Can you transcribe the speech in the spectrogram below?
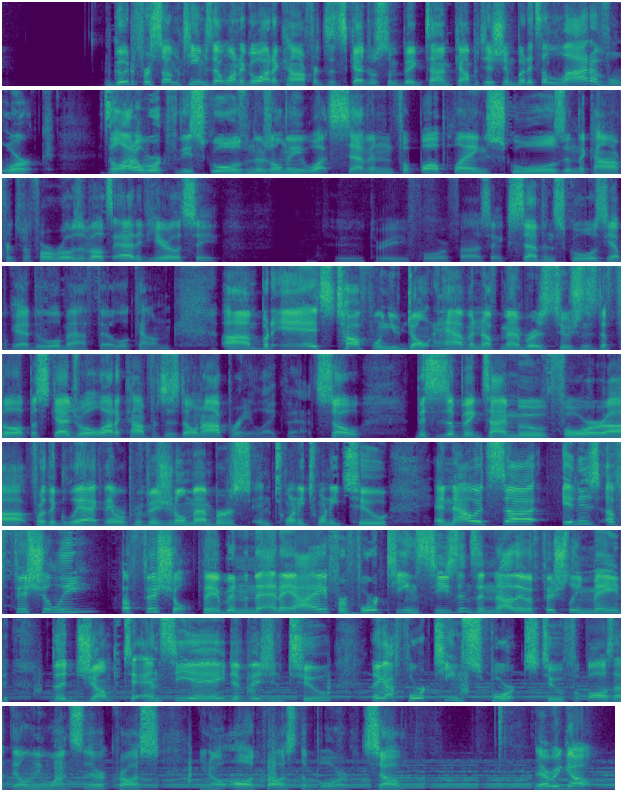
Good for some teams that want to go out of conference and schedule some big time competition, but it's a lot of work. It's a lot of work for these schools when there's only what seven football playing schools in the conference before Roosevelt's added here. Let's see two, three, four, five, six, seven schools. Yep, okay, I did a little math there, a little counting. Um, but it's tough when you don't have enough member institutions to fill up a schedule. A lot of conferences don't operate like that. So this is a big time move for uh, for the GLIAC. They were provisional members in 2022, and now it's uh, it is officially official. They've been in the NAIA for 14 seasons, and now they've officially made the jump to NCAA Division Two. They got 14 sports too. Football is not the only one, so they're across you know all across the board. So there we go.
